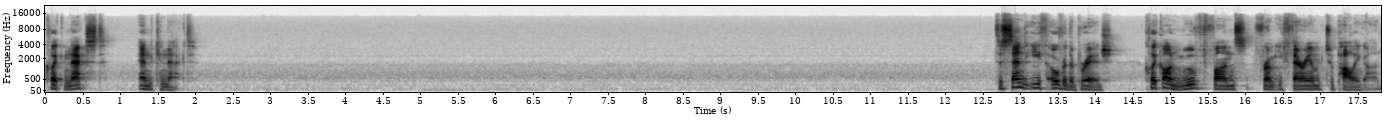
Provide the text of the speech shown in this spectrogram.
Click Next and connect. To send ETH over the bridge, click on Moved Funds from Ethereum to Polygon.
